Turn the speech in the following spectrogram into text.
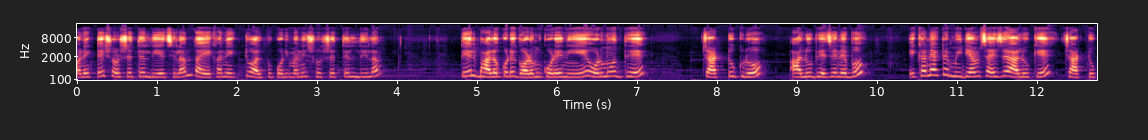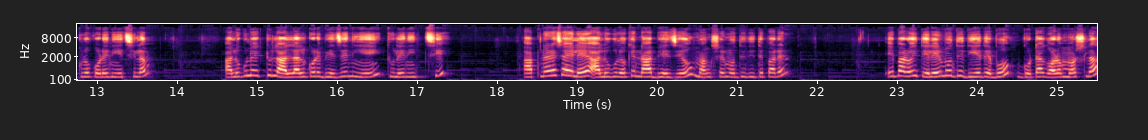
অনেকটাই সর্ষের তেল দিয়েছিলাম, তাই এখানে একটু অল্প পরিমাণে সর্ষের তেল দিলাম। তেল ভালো করে গরম করে নিয়ে ওর মধ্যে চার টুকরো আলু ভেজে নেব। এখানে একটা মিডিয়াম সাইজের আলুকে চার টুকরো করে নিয়েছিলাম। আলুগুলো একটু লাল লাল করে ভেজে নিয়েই তুলে নিচ্ছি। আপনারা চাইলে আলুগুলোকে না ভেজেও মাংসের মধ্যে দিতে পারেন। এবার ওই তেলের মধ্যে দিয়ে দেব গোটা গরম মশলা,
